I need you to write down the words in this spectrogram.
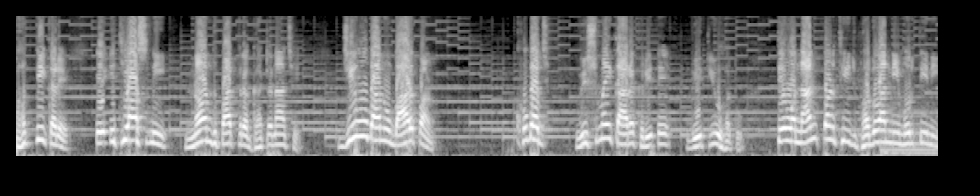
ભક્તિ કરે એ ઇતિહાસની નોંધપાત્ર ઘટના છે. જીવુબાનું બાળપણ ખૂબ જ વિસ્મયકારક રીતે વીત્યું હતું. તેઓ નાનપણથી જ ભગવાનની મૂર્તિની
